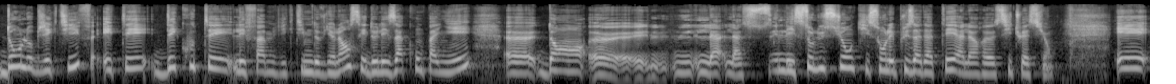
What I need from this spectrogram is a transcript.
dont l'objectif était d'écouter les femmes victimes de violences et de les accompagner euh, dans euh, les solutions qui sont les plus adaptées à leur situation. Et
